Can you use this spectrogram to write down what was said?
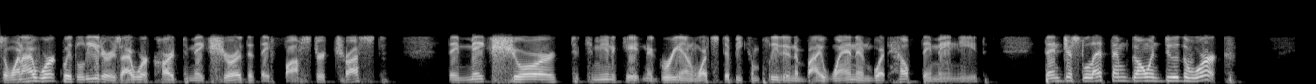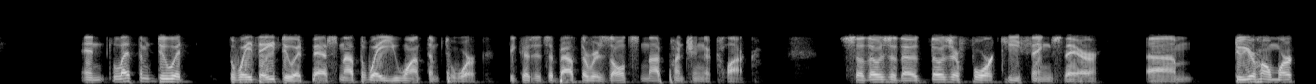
So when I work with leaders, I work hard to make sure that they foster trust. They make sure to communicate and agree on what's to be completed and by when and what help they may need. Then just let them go and do the work. And let them do it the way they do it best, not the way you want them to work, because it's about the results, not punching a clock. So those are the those are four key things there. Um, do your homework,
